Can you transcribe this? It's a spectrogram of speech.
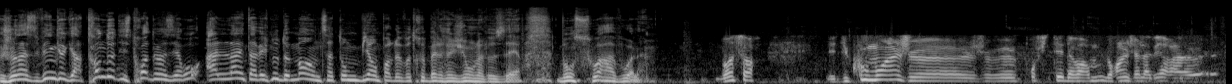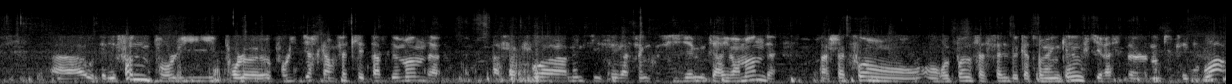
Jonas Vingegaard, 32-10, 3-2-1-0. Alain est avec nous de Mende. Ça tombe bien, on parle de votre belle région, la Lozère. Bonsoir à vous, Alain. Bonsoir. Et du coup, moi, je, je veux profiter d'avoir Laurent Jalabert euh, euh, au téléphone pour lui, pour lui dire qu'en fait, l'étape de Mende, à chaque fois, même si c'est la 5 ou 6e qui arrive à Mende, à chaque fois, on, repense à celle de 95 qui reste dans toutes les mémoires.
